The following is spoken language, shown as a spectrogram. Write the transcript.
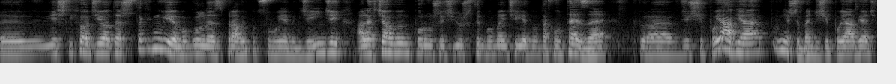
Y, Jeśli chodzi o też, tak jak mówiłem, ogólne sprawy podsumujemy gdzie indziej, ale chciałbym poruszyć już w tym momencie jedną taką tezę, która gdzieś się pojawia, pewnie jeszcze będzie się pojawiać,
